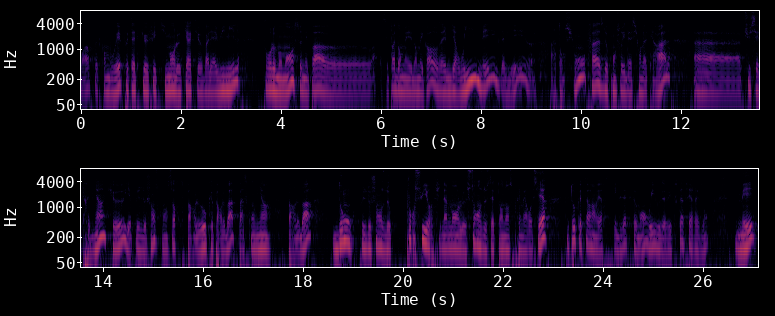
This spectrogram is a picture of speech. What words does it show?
Vous faites comme vous voulez. Peut-être qu'effectivement le CAC va aller à 8000 pour le moment, ce n'est pas, euh, pas dans mes, dans mes cordes. Vous allez me dire oui, mais Xavier, euh, attention, phase de consolidation latérale. Euh, tu sais très bien qu'il y a plus de chances qu'on en sorte par le haut que par le bas, parce qu'on vient par le bas. Donc, plus de chances de poursuivre finalement le sens de cette tendance primaire haussière plutôt que de faire l'inverse. Exactement, oui, vous avez tout à fait raison. Mais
